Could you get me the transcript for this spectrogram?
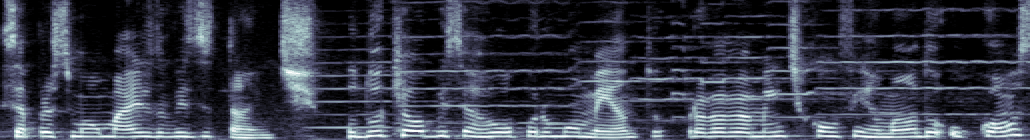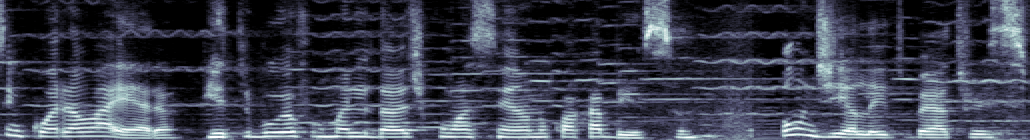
e se aproximou mais do visitante. O Duque a observou por um momento, provavelmente confirmando o quão sem cor ela era. Retribuiu a formalidade com um aceno com a cabeça. Bom dia, Lady Beatrice.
